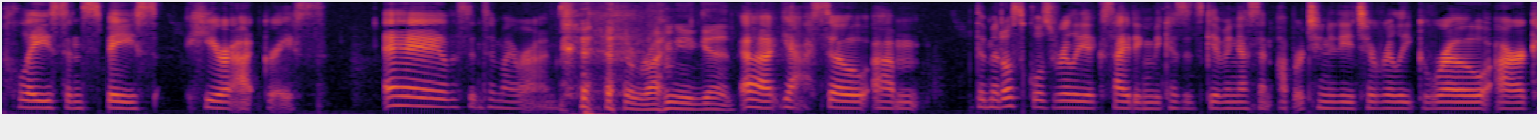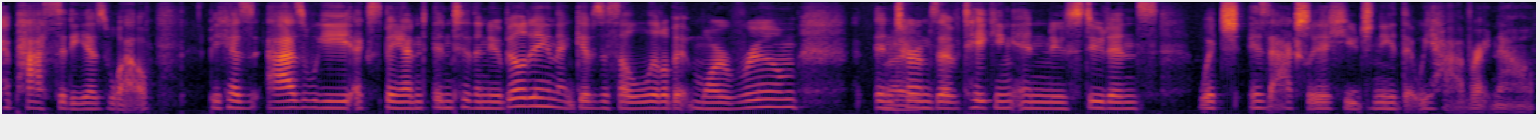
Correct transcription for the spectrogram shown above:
place and space here at Grace hey, listen to my rhymes. Rhyming again. Uh, yeah. So um, the middle school is really exciting because it's giving us an opportunity to really grow our capacity as well. Because as we expand into the new building, that gives us a little bit more room in right. terms of taking in new students, which is actually a huge need that we have right now.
